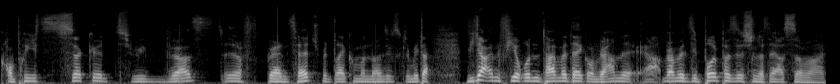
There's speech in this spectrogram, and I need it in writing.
Grand Prix Circuit Reversed auf Brands Hedge mit 3,96 Kilometer. Wieder ein vier Runden Time Attack und wir haben, eine, wir haben jetzt die Pole Position das erste Mal.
